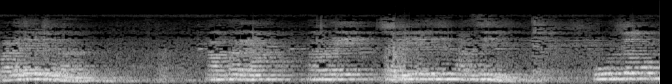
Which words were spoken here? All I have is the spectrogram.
വളരെ വലുതാണ് നമുക്കറിയാം നമ്മുടെ ശരീരത്തിനും മനസ്സിനും ഊർജവും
